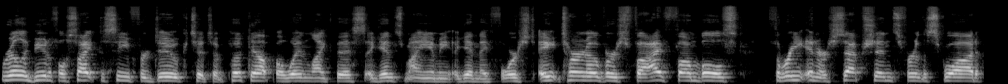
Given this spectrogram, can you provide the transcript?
Really beautiful sight to see for Duke to, to pick up a win like this against Miami. Again, they forced eight turnovers, five fumbles, three interceptions for the squad.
